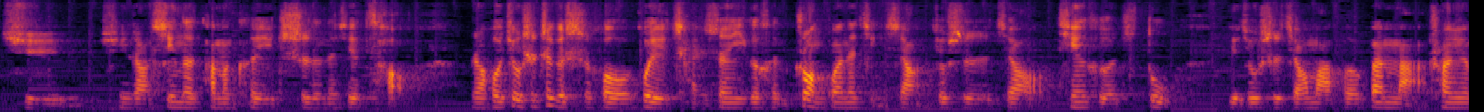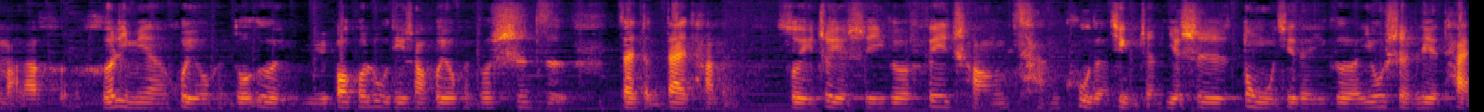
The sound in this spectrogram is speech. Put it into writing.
去寻找新的他们可以吃的那些草。然后就是这个时候会产生一个很壮观的景象，就是叫天河之渡，也就是角马和斑马穿越马拉河，河里面会有很多鳄鱼，包括陆地上会有很多狮子在等待他们。所以这也是一个非常残酷的竞争，也是动物界的一个优胜劣汰。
